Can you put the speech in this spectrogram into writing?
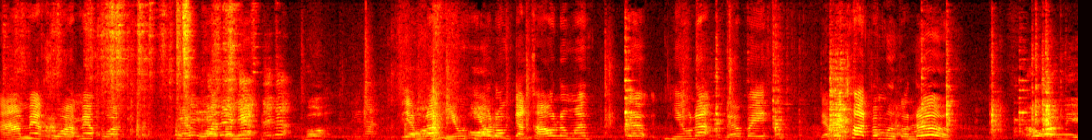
อ่าแม่ครัวแม่ครัว แม่ครัวตอนนี้บอกเตรียมแล้วหิวหิวลงจากเขาลงมาเจอหิวแล้วเดี๋ยวไป เดี๋ยวไปทอดปลาหมึกก่อนเด้อเอาอันนี้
